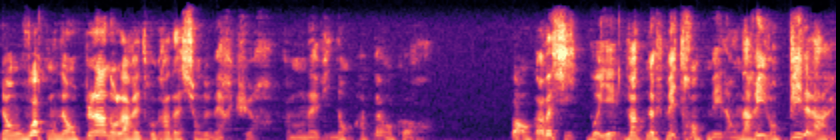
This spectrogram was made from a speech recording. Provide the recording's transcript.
Là, on voit qu'on est en plein dans la rétrogradation de Mercure, à mon avis. Non, ah, pas encore. Pas encore. Bah si, vous voyez, 29 mai, 30 mai. Là, on arrive en pile à l'arrêt.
